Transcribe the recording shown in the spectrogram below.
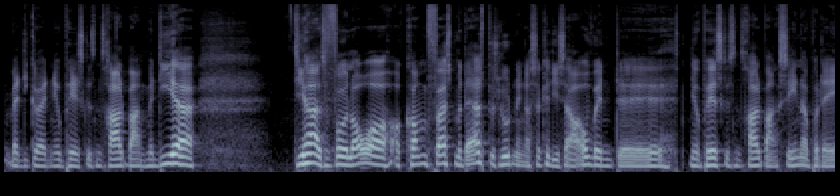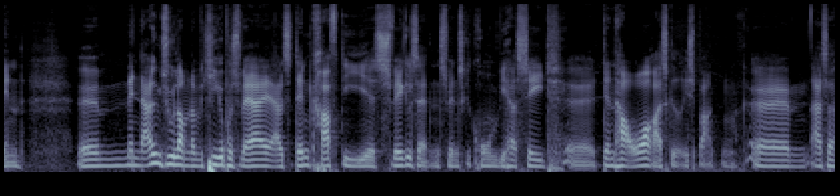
hvad de gør i den europæiske centralbank. Men de er, de har altså fået lov at, at komme først med deres beslutninger, så kan de så afvente øh, den europæiske centralbank senere på dagen. Øh, men der er ingen tvivl om, når vi kigger på Sverige, altså den kraftige øh, svækkelse af den svenske krone, vi har set, øh, den har overrasket Rigsbanken. Øh, altså,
